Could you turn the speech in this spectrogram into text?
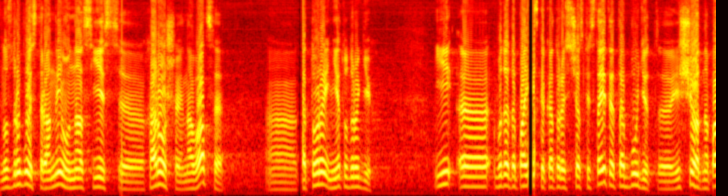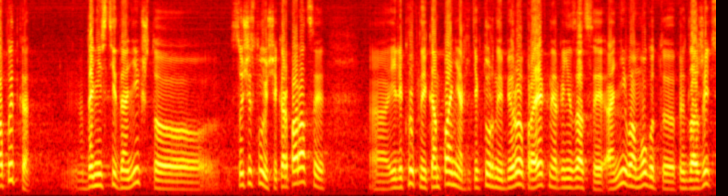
Но с другой стороны у нас есть хорошая инновация, которой нет у других. И вот эта поездка, которая сейчас предстоит, это будет еще одна попытка донести до них, что существующие корпорации э, или крупные компании, архитектурные бюро, проектные организации, они вам могут э, предложить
